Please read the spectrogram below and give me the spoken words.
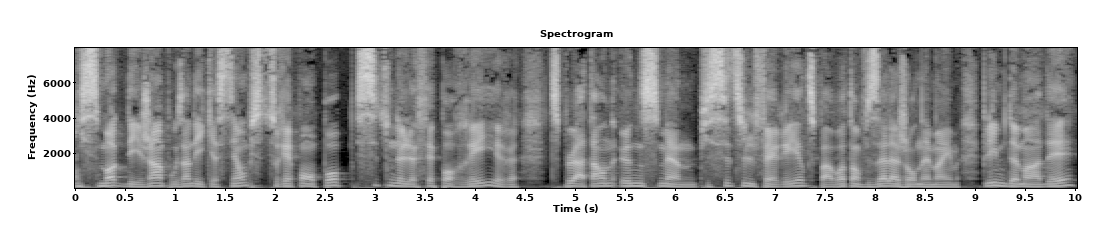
il se moque des gens en posant des questions. Puis si tu réponds pas, si tu ne le fais pas rire, tu peux attendre une semaine. Puis si tu le fais rire, tu peux avoir ton visa la journée même. Puis là, il me demandait,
